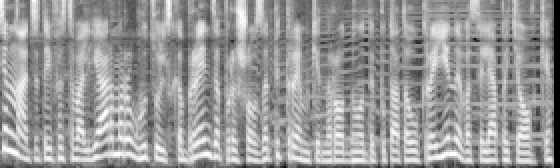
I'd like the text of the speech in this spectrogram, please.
18-й фестиваль ярмарок Гуцульська брендзя пройшов за підтримки народного депутата України Василя Петьовки.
